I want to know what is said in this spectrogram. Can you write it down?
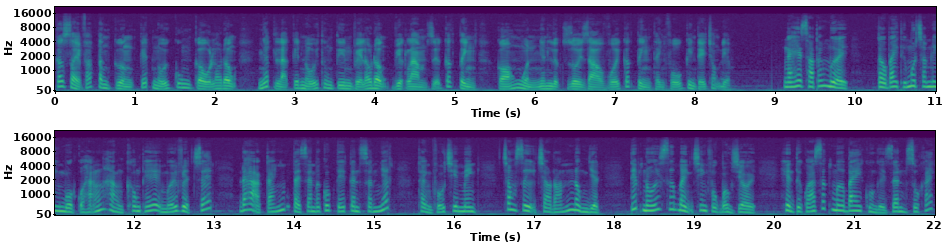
các giải pháp tăng cường kết nối cung cầu lao động, nhất là kết nối thông tin về lao động, việc làm giữa các tỉnh có nguồn nhân lực dồi dào với các tỉnh, thành phố kinh tế trọng điểm. Ngày 26 tháng 10, tàu bay thứ 101 của hãng hàng không thế hệ mới Vietjet đã hạ cánh tại sân bay quốc tế Tân Sơn Nhất, thành phố Hồ Chí Minh trong sự chào đón nồng nhiệt tiếp nối sứ mệnh chinh phục bầu trời, hiện thực hóa giấc mơ bay của người dân du khách.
